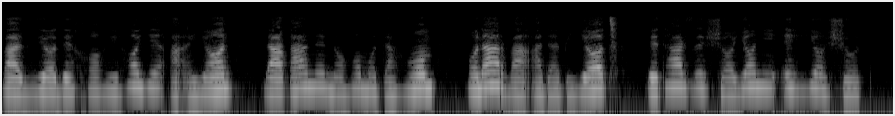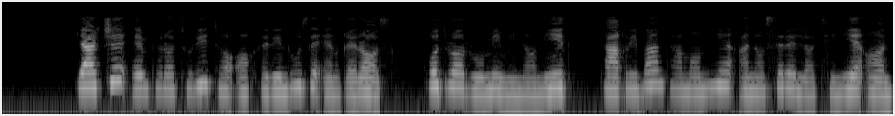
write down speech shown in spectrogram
و زیاده خواهی های اعیان در قرن نهم و دهم هنر و ادبیات به طرز شایانی احیا شد. گرچه امپراتوری تا آخرین روز انقراض خود را رومی مینامید تقریبا تمامی عناصر لاتینی آن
